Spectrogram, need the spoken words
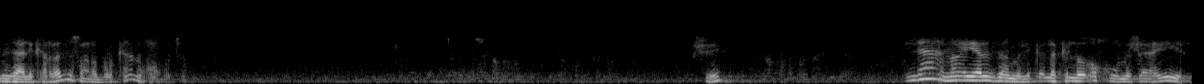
من ذلك الرجل صار أبو ركانه وأخوته شيء لا ما يلزم لكن له أخوة مشاهير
